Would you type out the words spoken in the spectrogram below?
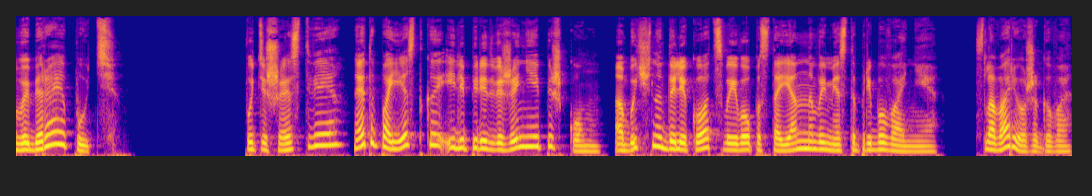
Выбирая путь. Путешествие — это поездка или передвижение пешком, обычно далеко от своего постоянного места пребывания. Слова Рёжигова.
